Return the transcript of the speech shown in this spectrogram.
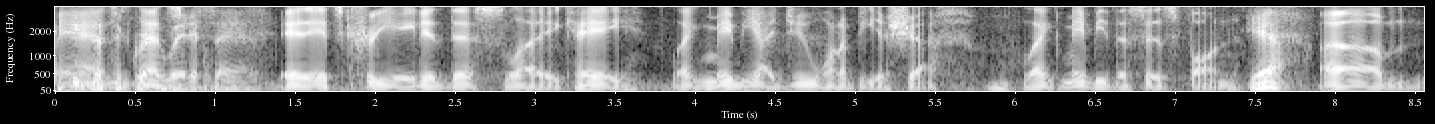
I think that's a great way to say it. it, it's created this like hey like maybe i do want to be a chef. Like maybe this is fun. Yeah. um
